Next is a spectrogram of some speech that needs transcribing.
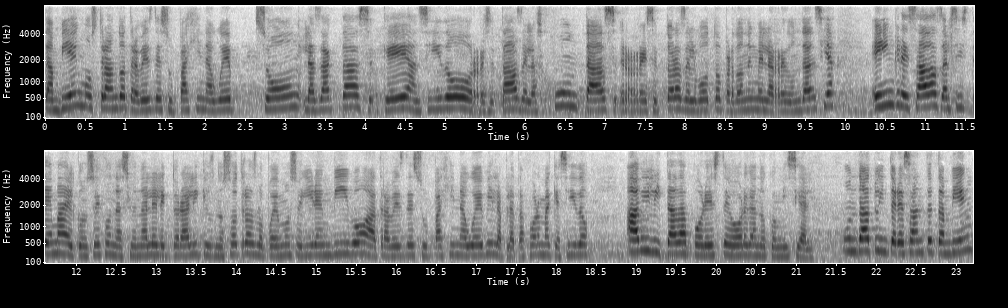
también mostrando a través de su página web son las actas que han sido receptadas de las juntas receptoras del voto, perdónenme la redundancia, e ingresadas al sistema del Consejo Nacional Electoral y que nosotros lo podemos seguir en vivo a través de su página web y la plataforma que ha sido habilitada por este órgano comicial. Un dato interesante también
